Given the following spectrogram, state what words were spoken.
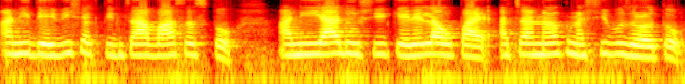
आणि देवी शक्तींचा वास असतो आणि या दिवशी केलेला उपाय अचानक नशीब उजळतो.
